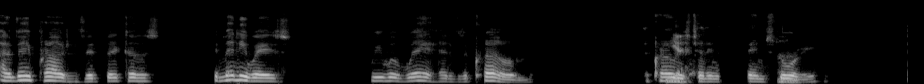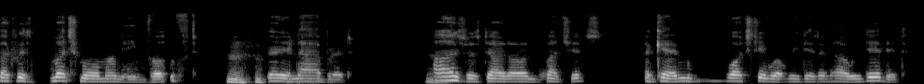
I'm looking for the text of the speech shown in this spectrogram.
I'm very proud of it because, in many ways, we were way ahead of the Crown. The Crown is telling the same story, mm. but with much more money involved, mm. very elaborate. Mm. Ours was done on budgets, again, watching what we did and how we did it.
